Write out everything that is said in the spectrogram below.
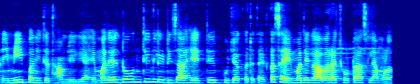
आणि मी पण इथे थांबलेली आहे. मध्ये दोन तीन लेडीज आहेत ते पूजा करत आहेत. कसं आहे मध्ये गाभारा छोटा असल्यामुळं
